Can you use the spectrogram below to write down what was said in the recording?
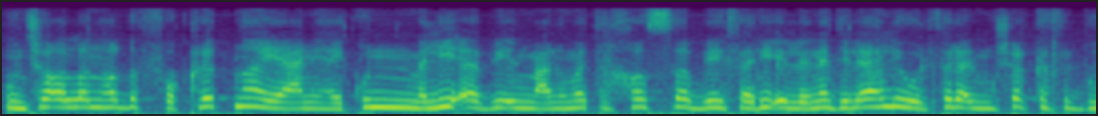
وإن شاء الله النهارده في فقرتنا يعني هيكون مليئة بالمعلومات الخاصة بفريق النادي الأهلي والفرق المشاركة في البطولة.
